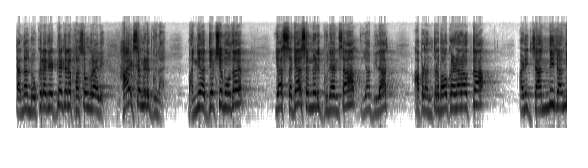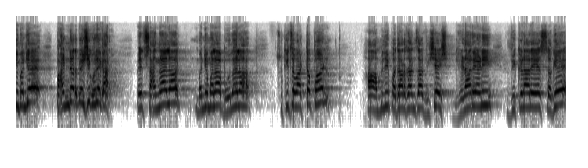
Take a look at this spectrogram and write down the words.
त्यांना नोकऱ्या देत नाही त्यांना फसवून राहिले. हा एक संघटित गुन्हा आहे. माननीय अध्यक्ष महोदय या सगळ्या संघटित गुन्ह्यांचा या बिलात आपण अंतर्भाव करणार आहोत का? आणि ज्यांनी ज्यांनी म्हणजे पांढरपेशी गुन्हेगार. म्हणजे सांगायला म्हणजे मला बोलायला चुकीचं वाटतं पण हा अंमली पदार्थांचा विशेष घेणारे आणि विकणारे सगळे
